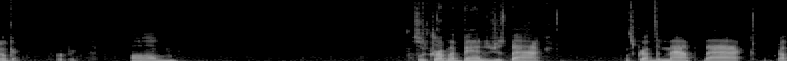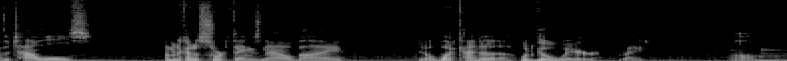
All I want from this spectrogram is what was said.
Okay, perfect. Um, so let's grab my bandages back. Let's grab the map back. Grab the towels. I'm gonna kind of sort things now by, you know, what kind of would go where, right? Um.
